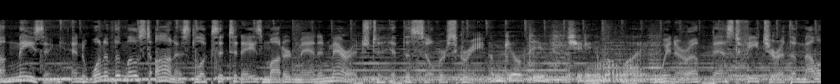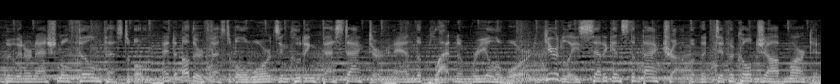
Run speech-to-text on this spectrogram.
amazing, and one of the most honest looks at today's modern man and marriage to hit the silver screen. I'm guilty of cheating on my wife. Winner of Best Feature at the Malibu International Film Festival and other festival awards, including Best Actor and the Platinum Reel Award. Yeardley's set against the backdrop of the difficult job market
